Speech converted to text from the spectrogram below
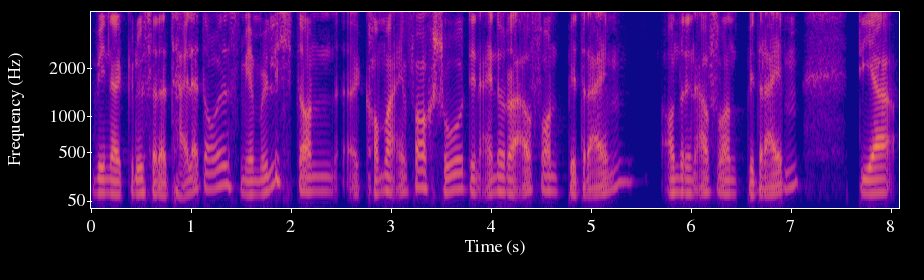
wenn ein größerer Teiler da ist, mehr Milch, dann äh, kann man einfach schon den einen oder Aufwand betreiben, anderen Aufwand betreiben, der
